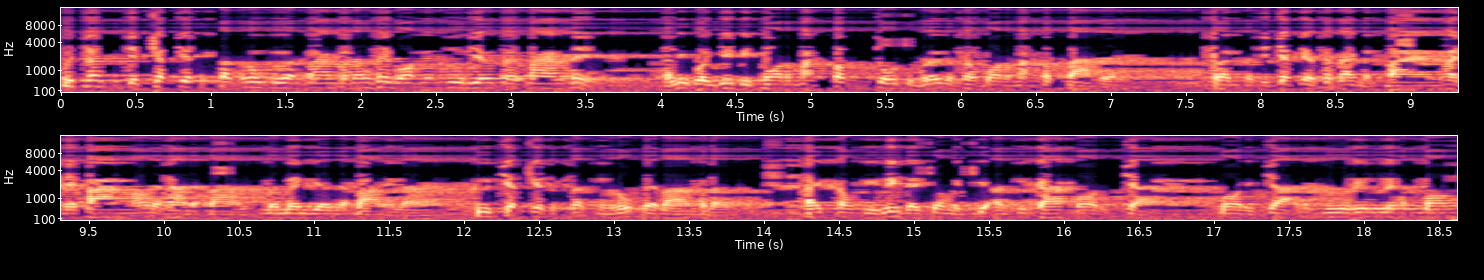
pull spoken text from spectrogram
គឺត្រូវចិត្តចិត្តចិត្តសឹករូបវាបានប៉ុណ្ណឹងទេក៏អត់មានខ្លួនយើងត្រូវបានទេ អានេះបើនិយាយពីបរមត្ថសុទ្ធចូលជំរឿននៅក្នុងបរមត្ថសិក្សាទេត្រឹមតែចិត្តជាទឹកឯងមិនបានហើយដែលបានមកដែលណាដែលបានមិនមែនយើងដែលបានឯណាគឺចិត្តជាទឹកនឹងរូបដែលបានប៉ុណ្ណឹងហើយក្នុងទីនេះដែលខ្ញុំបញ្ជាក់អធិការបរិច្ចាគបរិច្ចាគនេះគឺរៀនលះបង់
